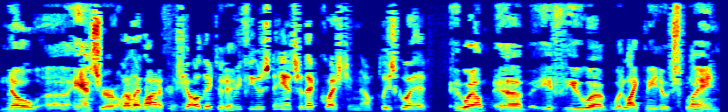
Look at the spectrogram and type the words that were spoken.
no uh, answer Well, on a let the lot of record things show that you today. refused to answer that question. Now, please go ahead. Well, uh, if you uh, would like me to explain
